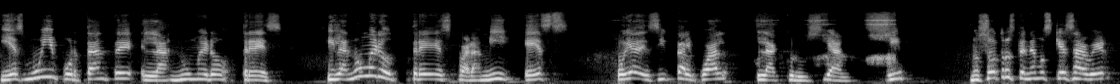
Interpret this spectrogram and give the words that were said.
Y es muy importante la número tres. Y la número tres para mí es, voy a decir tal cual, la crucial. ¿sí? Nosotros tenemos que saber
